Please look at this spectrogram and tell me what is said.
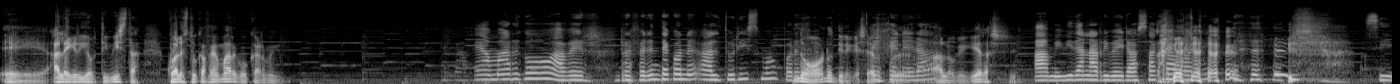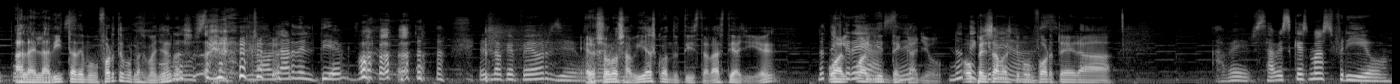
eh, alegre y optimista. ¿Cuál es tu café amargo, Carmen? Café amargo, a ver, referente con, al turismo, por no, ejemplo. no tiene que ser. En general. A lo que quieras. sí. A mi vida en la Ribeira Sacra, ¿vale? sí, A la pues- heladita de Monforte por las mañanas. Iba a hablar del tiempo. es lo que peor llevo. Eso lo sabías cuando te instalaste allí, ¿eh? No te o, alguien te ¿eh? engañó. No o te pensabas que. Monforte era. A ver, sabes que es más frío,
